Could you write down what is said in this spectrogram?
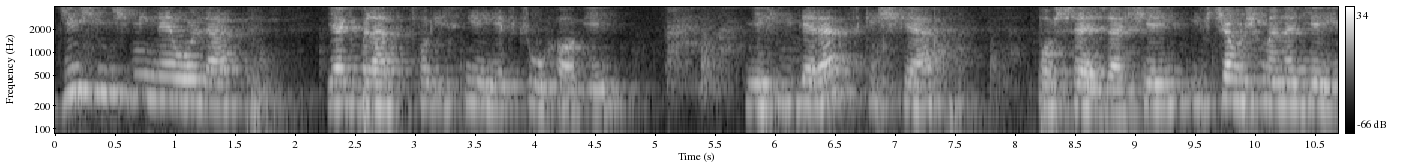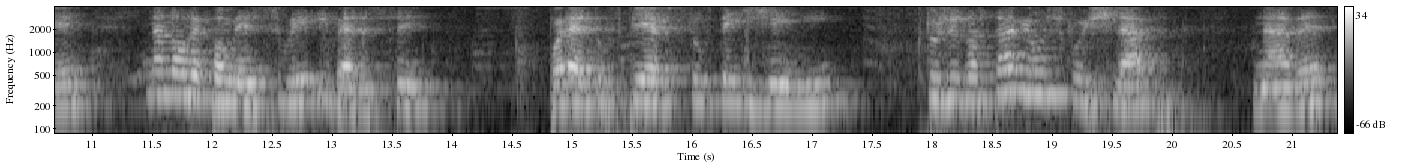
Dziesięć minęło lat, jak Bractwo istnieje w Człuchowie. Niech literacki świat poszerza się i wciąż ma nadzieję na nowe pomysły i wersy poetów, piewców tej ziemi, którzy zostawią swój ślad, nawet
